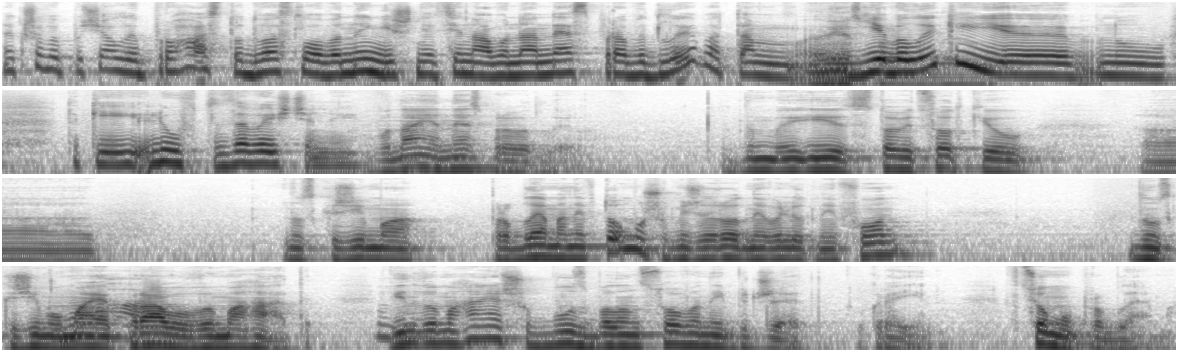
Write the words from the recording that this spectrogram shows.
Якщо ви почали про газ, то два слова. Нинішня ціна вона несправедлива. Там е, є великий е, ну, такий люфт завищений. Вона є несправедлива. І 100%, е, ну скажімо, проблема не в тому, що Міжнародний валютний фонд, ну скажімо, має Вимагає. право вимагати. Він вимагає, щоб був збалансований бюджет України. В цьому проблема.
